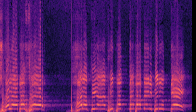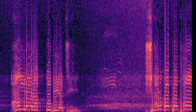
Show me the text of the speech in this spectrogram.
ষোলো বছর ভারতীয় আধিপত্যবাদের বিরুদ্ধে আমরা রক্ত দিয়েছি। সর্বপ্রথম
